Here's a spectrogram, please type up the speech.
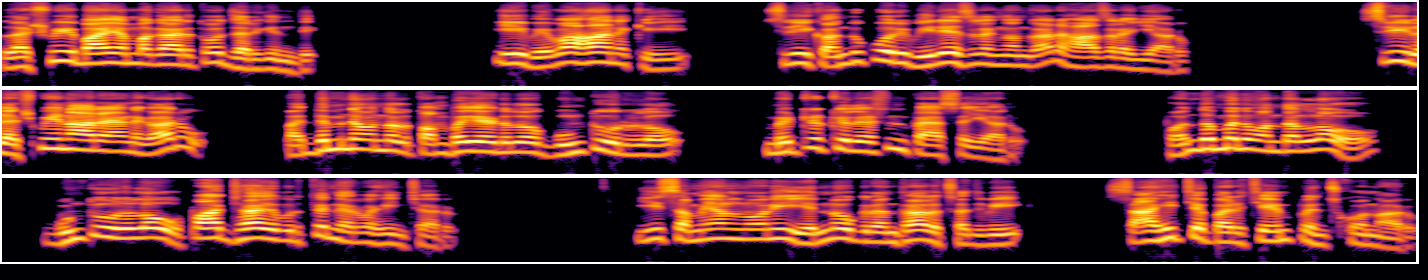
లక్ష్మీబాయమ్మ గారితో జరిగింది. ఈ వివాహానికి శ్రీ కందుకూరి వీరేశలింగం గారు హాజరయ్యారు. శ్రీ లక్ష్మీనారాయణ గారు పద్దెనిమిది వందల తొంభై ఏడులో గుంటూరులో మెట్రిక్యులేషన్ పాస్ అయ్యారు పంతొమ్మిది వందలలో గుంటూరులో ఉపాధ్యాయ వృత్తి నిర్వహించారు. ఈ సమయంలోనే ఎన్నో గ్రంథాలు చదివి సాహిత్య పరిచయం పెంచుకున్నారు.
